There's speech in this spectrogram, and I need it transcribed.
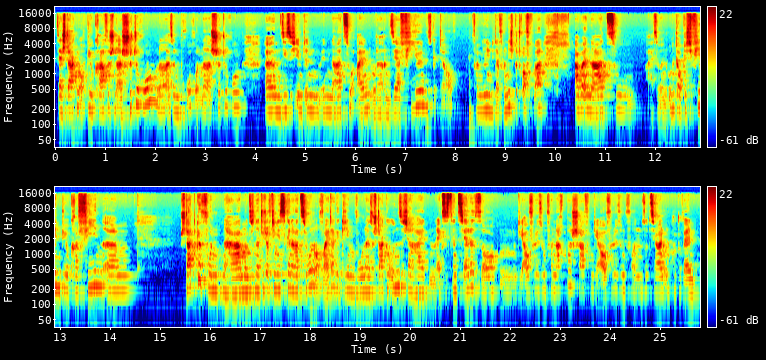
sehr starken auch biografischen Erschütterungen, ne, also ein Bruch und eine Erschütterung, ähm, die sich eben in, in nahezu allen oder an sehr vielen, es gibt ja auch Familien, die davon nicht betroffen waren, aber in nahezu, also in unglaublich vielen Biografien ähm, stattgefunden haben und sich natürlich auf die nächste Generation auch weitergegeben wurden. Also starke Unsicherheiten, existenzielle Sorgen, die Auflösung von Nachbarschaften, die Auflösung von sozialen und kulturellen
